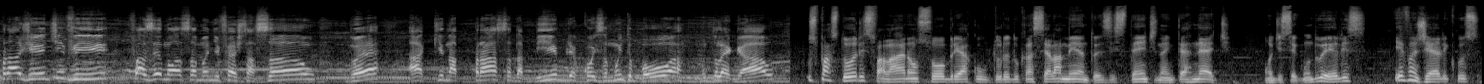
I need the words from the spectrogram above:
para a gente vir fazer nossa manifestação, não é? Aqui na Praça da Bíblia, coisa muito boa, muito legal. Os pastores falaram sobre a cultura do cancelamento existente na internet, onde, segundo eles, evangélicos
